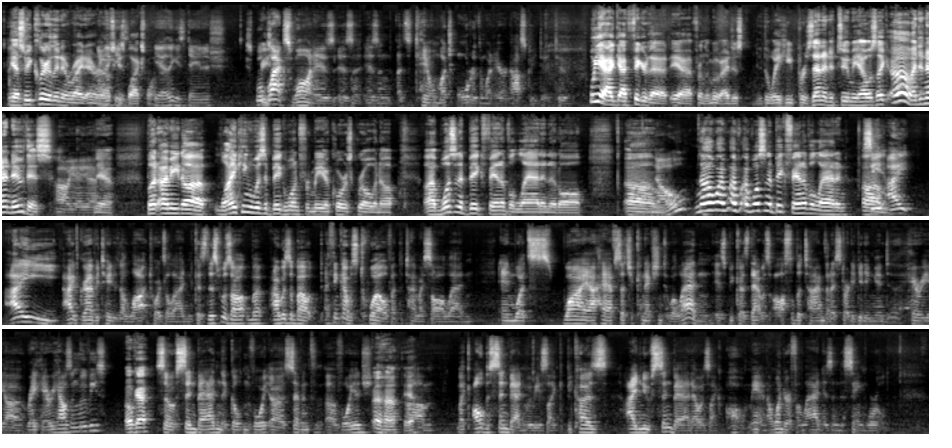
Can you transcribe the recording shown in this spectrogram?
Yeah, so he clearly didn't write Aronofsky's Black Swan. Yeah, I think he's Danish. Well, Black Swan is is is an, a tale much older than what Aronofsky did too. Well, yeah, I, I figured that. Yeah, from the movie, I just the way he presented it to me, I was like, oh, I did not know this. Oh yeah, yeah. Yeah, but I mean, uh, Lion King was a big one for me, of course, growing up. I wasn't a big fan of Aladdin at all. Um, No. no, I, I wasn't a big fan of Aladdin. See, Um, I I I gravitated a lot towards Aladdin because this was all. but I was about I think I was twelve at the time I saw Aladdin, and what's why I have such a connection to Aladdin is because that was also the time that I started getting into Harry uh, Ray Harryhausen movies. okay. So Sinbad and the Golden Voy- uh, Seventh uh, Voyage. Uh huh. Yeah. Um, like all the Sinbad movies, like because I knew Sinbad, I was like, oh man, I wonder if Aladdin is in the same world.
